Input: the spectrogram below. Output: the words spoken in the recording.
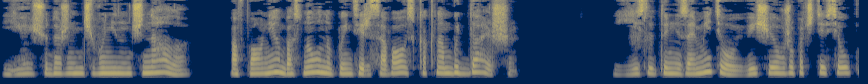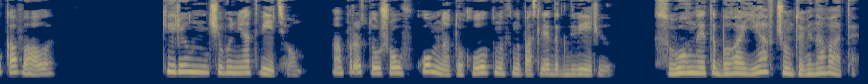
Я еще даже ничего не начинала, а вполне обоснованно поинтересовалась, как нам быть дальше. Если ты не заметил, вещи я уже почти все упаковала. Кирилл ничего не ответил, а просто ушел в комнату, хлопнув напоследок дверью, словно это была я в чем-то виновата.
